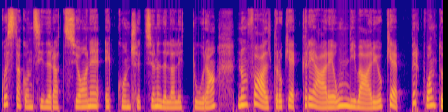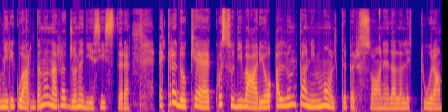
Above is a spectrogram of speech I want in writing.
Questa considerazione e concezione della lettura non fa altro che creare un divario che, per quanto mi riguarda, non ha ragione di esistere e credo che questo divario allontani molte persone dalla lettura,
